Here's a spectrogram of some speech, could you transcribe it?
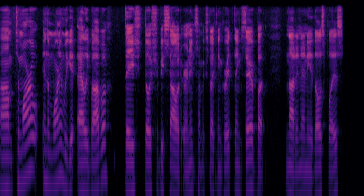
Um, tomorrow in the morning we get Alibaba. They those should be solid earnings. I'm expecting great things there, but not in any of those plays.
